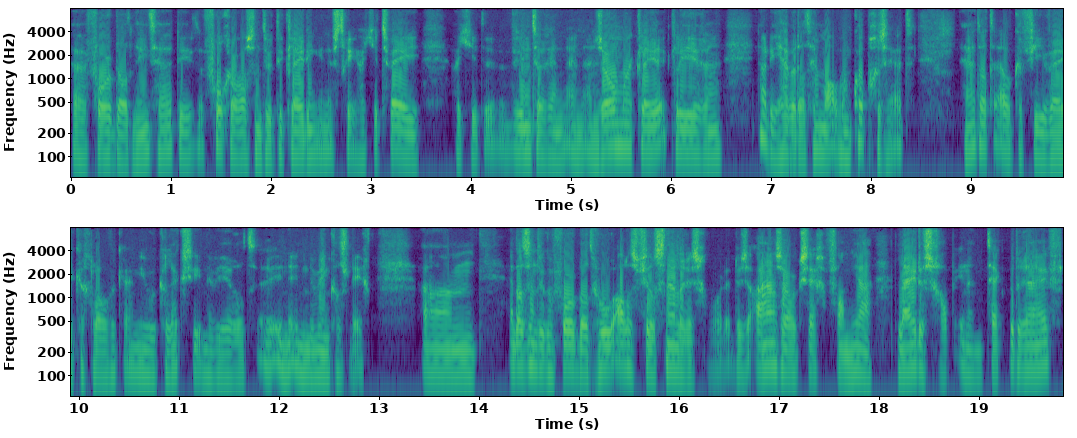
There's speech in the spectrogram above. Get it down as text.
uh, voorbeeld niet. Hè. Die, vroeger was natuurlijk de kledingindustrie, had je twee, had je de winter- en, en, en zomerkleren. Nou, die hebben dat helemaal op een kop gezet. Hè, dat elke vier weken, geloof ik, een nieuwe collectie in de wereld, uh, in, in de winkels ligt. Um, en dat is natuurlijk een voorbeeld hoe alles veel sneller is geworden. Dus A zou ik zeggen van ja, leiderschap in een techbedrijf.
